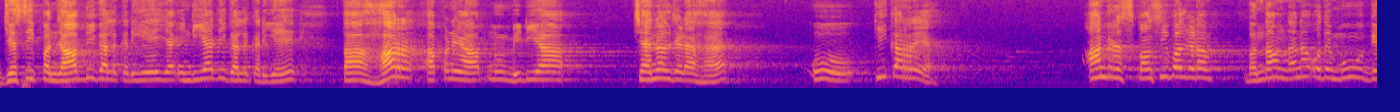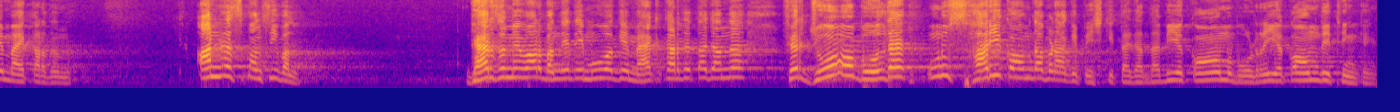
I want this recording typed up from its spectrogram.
ਜੇ ਅਸੀਂ ਪੰਜਾਬ ਦੀ ਗੱਲ ਕਰੀਏ ਜਾਂ ਇੰਡੀਆ ਦੀ ਗੱਲ ਕਰੀਏ, ਤਾਂ ਹਰ ਆਪਣੇ ਆਪ ਨੂੰ ਮੀਡੀਆ ਚੈਨਲ ਜਿਹੜਾ ਹੈ, ਉਹ ਕੀ ਕਰ ਰਿਹਾ ਹੈ? ਅਨਰਿਸਪੌਂਸੀਬਲ ਜਿਹੜਾ ਬੰਦਾ ਹੁੰਦਾ ਨਾ, ਉਹਦੇ ਮੂੰਹ ਅੱਗੇ ਮਾਈਕ ਕਰ ਦਿੰਦਾ। ਅਨਰਿਸਪੌਂਸੀਬਲ ਗੈਰ ਜ਼ਿੰਮੇਵਾਰ ਬੰਦੇ ਦੇ ਮੂੰਹ ਅੱਗੇ ਮੈਕ ਕਰ ਦਿੱਤਾ ਜਾਂਦਾ ਫਿਰ ਜੋ ਉਹ ਬੋਲਦਾ ਉਹਨੂੰ ਸਾਰੀ ਕੌਮ ਦਾ ਬਣਾ ਕੇ ਪੇਸ਼ ਕੀਤਾ ਜਾਂਦਾ ਵੀ ਇਹ ਕੌਮ ਬੋਲ ਰਹੀ ਹੈ, ਕੌਮ ਦੀ ਥਿੰਕਿੰਗ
